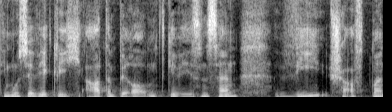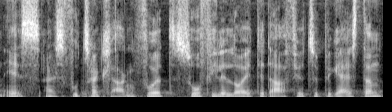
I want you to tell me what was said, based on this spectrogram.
die muss ja wirklich atemberaubend gewesen sein. Wie schafft man es als Futsal Klagenfurt, so viele Leute dafür zu begeistern,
